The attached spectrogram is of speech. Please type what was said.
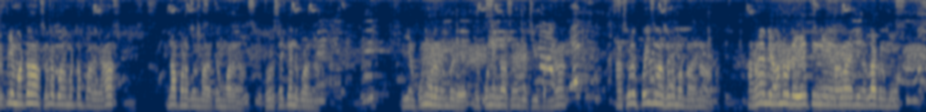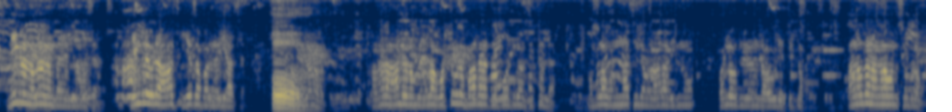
எப்படி மட்டும் சொல்ல போது மட்டும் பாருங்க. என்ன பண்ண மட்டும் பாருங்க ஒரு செகண்ட் பாருங்க. இது என் பொண்ணோட நம்பரு என் பொண்ணு என்ன சவுண்ட் வச்சுக்க பாருங்க. நான் சொல்ல பொய்லாம் சொல்ல மாட்டோம் ஏன்னா நாங்களாம் எப்படி ஆண்டோட ஏற்றுங்க நாங்களாம் எப்படி நல்லா இருக்கிறோமோ நீங்களும் நல்லா இருந்தா என்ன ஆசை? எங்களை விட ஆசை ஏசா பார்க்க நிறைய ஆசை. அதனால ஆண்டவர் நம்மளை எல்லாம் ஒருத்தர் கூட பாதாளத்தில் போகிறதுக்கு ஒரு சித்தம் இல்லை. நம்மளாம் ஒன்றா சேர்ந்து அவரை ஆராதிக்கணும். பரலோகத்தில் இருந்த அவருடைய திட்டம். அதனால தான் நாங்களாம் வந்து சொல்கிறோம்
